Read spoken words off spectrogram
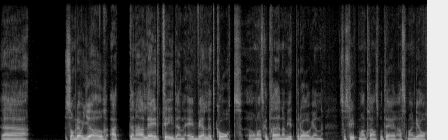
Eh, som då gör att den här ledtiden är väldigt kort. Om man ska träna mitt på dagen så slipper man transporteras. Man går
